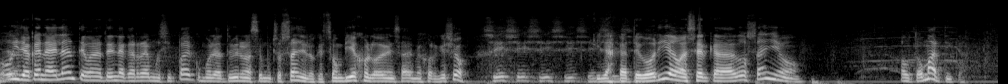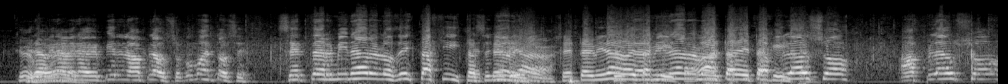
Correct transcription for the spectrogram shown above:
hoy, de acá en adelante van a tener la carrera municipal como la tuvieron hace muchos años. Los que son viejos lo deben saber mejor que yo. Sí, sí, sí, sí, sí. y las sí, categorías va a ser cada dos años automática. Qué Mirá, bueno. mirá, mirá, que pierden los aplausos. ¿Cómo es entonces? Se terminaron los destajistas, Se señores. terminaron, se terminaron Se los terminaron destajistas. los Basta de destajistas. Aplauso, aplauso,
